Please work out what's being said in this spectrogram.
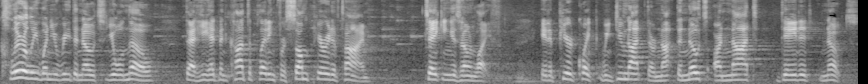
clearly, when you read the notes, you will know that he had been contemplating for some period of time taking his own life it appeared quite, we do not, they're not, the notes are not dated notes.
